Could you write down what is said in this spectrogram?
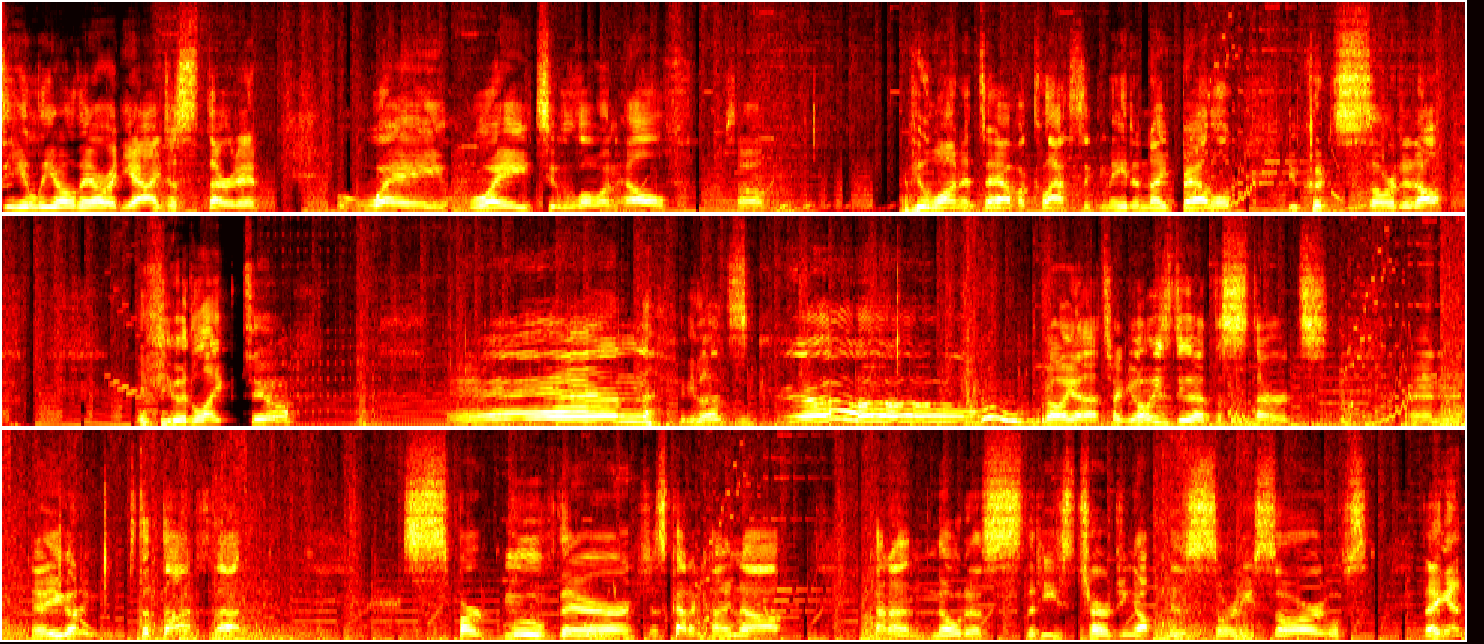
dealio there. But yeah, I just started way, way too low in health, so... If you wanted to have a classic Meta Knight battle, you could sort it up if you would like to. And let's go! Oh yeah, that's right. You always do that at the start. Anyway, yeah, you gotta to dodge that spark move there. Just gotta kind of, kind of notice that he's charging up his swordy sword. Whoops! Dang it!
